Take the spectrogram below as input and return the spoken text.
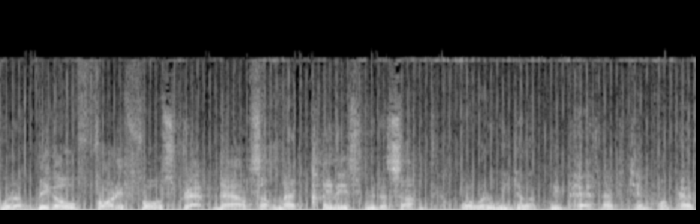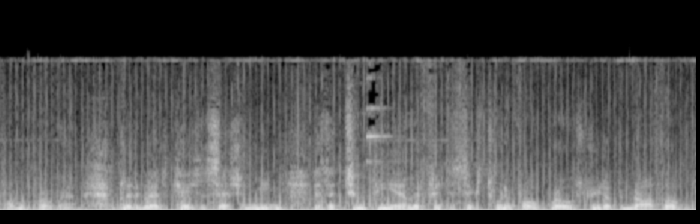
with a big old 44 strapped down something like Clint Eastwood or something. Well, what are we doing? We passed out the 10-point platform program. Political education session meeting is at 2 p.m. at 5624 Grove Street up in North Oakland.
